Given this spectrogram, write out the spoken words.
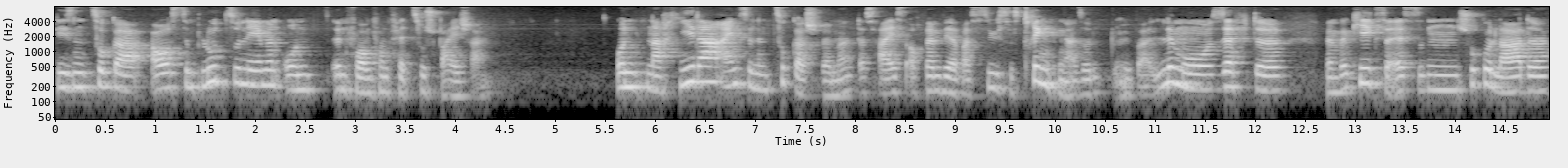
diesen Zucker aus dem Blut zu nehmen und in Form von Fett zu speichern. Und nach jeder einzelnen Zuckerschwemme, das heißt auch wenn wir was Süßes trinken, also über Limo, Säfte, wenn wir Kekse essen, Schokolade,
